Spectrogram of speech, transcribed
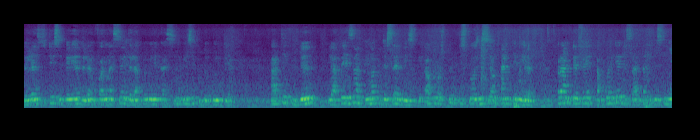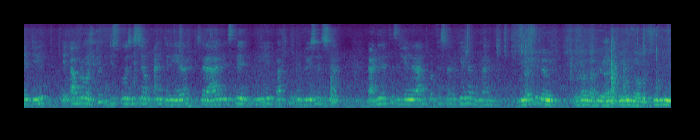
de l'Institut supérieur de l'information et de la communication physique de Kuntia. Article 2. La présente note de service qui approche toute disposition antérieure prend effet à compter de sa date de signature et abroge toute disposition antérieure sera enregistrée et publiée partout où besoin sera. La directrice générale, professeur Diana Boubari. Merci de Madame Madelache, nous avons suivi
